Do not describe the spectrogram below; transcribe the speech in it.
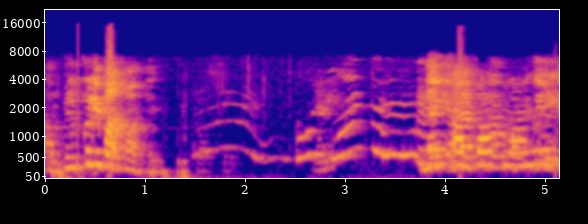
अब बिल्कुल ही बात मानते नहीं आप बात आप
